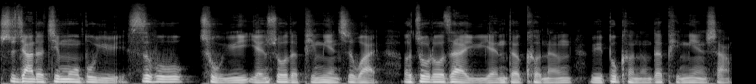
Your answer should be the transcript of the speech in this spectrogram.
世家的静默不语，似乎处于言说的平面之外，而坐落在语言的可能与不可能的平面上。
